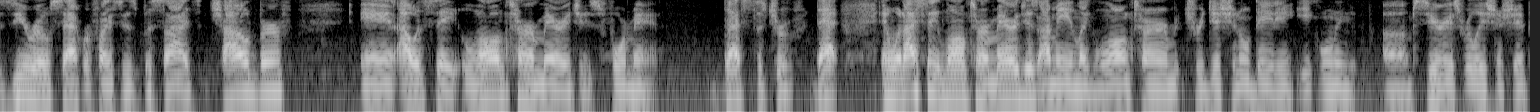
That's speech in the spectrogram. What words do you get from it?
zero sacrifices besides childbirth and I would say long-term marriages for man. That's the truth. That and when I say long-term marriages, I mean like long-term traditional dating equaling um, serious relationship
